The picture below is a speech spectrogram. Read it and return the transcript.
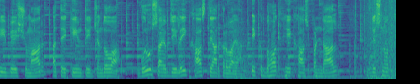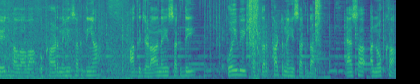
ਹੀ ਬੇਸ਼ੁਮਾਰ ਅਤੇ ਕੀਮਤੀ ਚੰਦੋਆ ਗੁਰੂ ਸਾਹਿਬ ਜੀ ਲਈ ਖਾਸ ਤਿਆਰ ਕਰਵਾਇਆ। ਇੱਕ ਬਹੁਤ ਹੀ ਖਾਸ ਪੰਡਾਲ, ਜਿਸ ਨੂੰ ਤੇਜ਼ ਹਵਾਵਾਂ ਉਖਾੜ ਨਹੀਂ ਸਕਦੀਆਂ। ਅੱਗ ਜਲਾ ਨਹੀਂ ਸਕਦੀ, ਕੋਈ ਵੀ ਸ਼ਸਤਰ ਕੱਟ ਨਹੀਂ ਸਕਦਾ। ਐਸਾ ਅਨੋਖਾ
